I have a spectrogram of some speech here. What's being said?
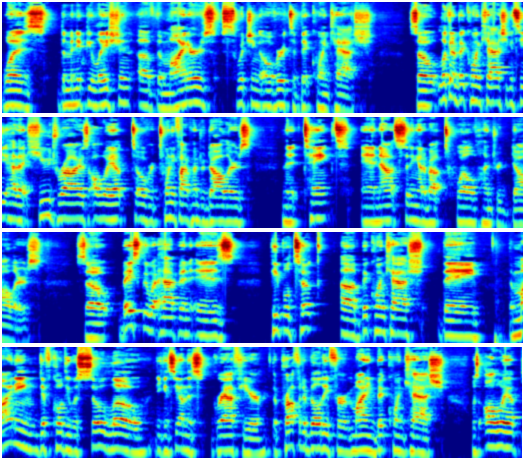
was the manipulation of the miners switching over to Bitcoin Cash. So looking at Bitcoin Cash, you can see it had that huge rise all the way up to over $2,500. And then it tanked, and now it's sitting at about $1,200. So basically, what happened is people took uh, Bitcoin Cash. They the mining difficulty was so low. You can see on this graph here, the profitability for mining Bitcoin Cash was all the way up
